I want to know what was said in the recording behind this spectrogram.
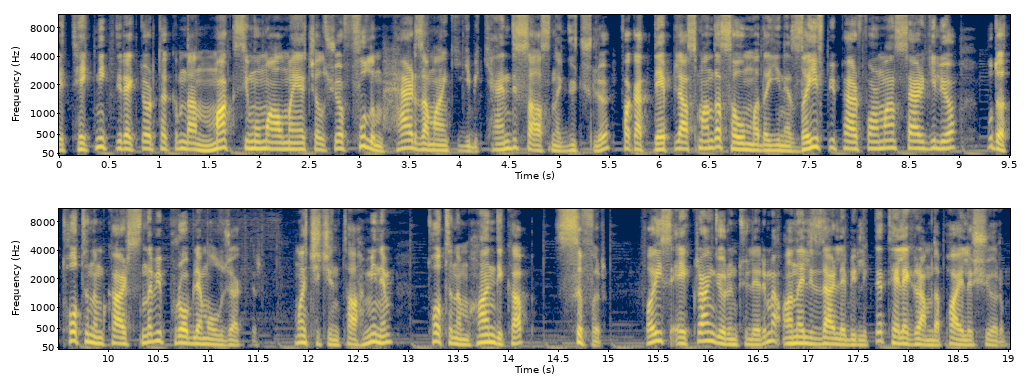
ve teknik direktör takımdan maksimumu almaya çalışıyor. Fulham her zamanki gibi kendi sahasında güçlü fakat deplasmanda savunmada yine zayıf bir performans sergiliyor. Bu da Tottenham karşısında bir problem olacaktır. Maç için tahminim Tottenham handikap 0. Bahis ekran görüntülerimi analizlerle birlikte Telegram'da paylaşıyorum.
